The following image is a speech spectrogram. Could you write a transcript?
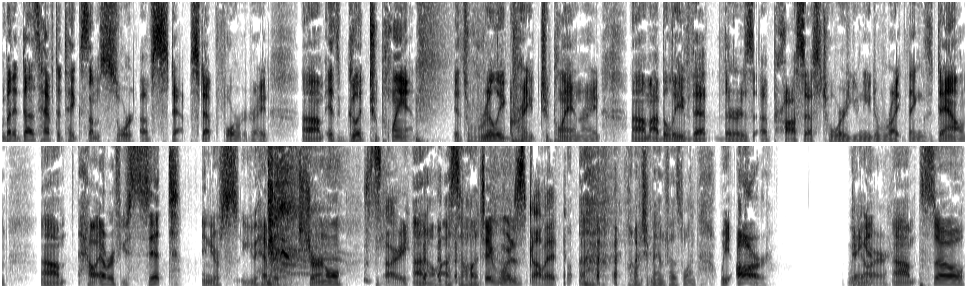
but it does have to take some sort of step step forward right um, it's good to plan it's really great to plan right um, i believe that there is a process to where you need to write things down um, however if you sit in your s- you have this journal Sorry. i know i saw it Dave Moore's comment. why don't you manifest one we are We it. are. um, so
